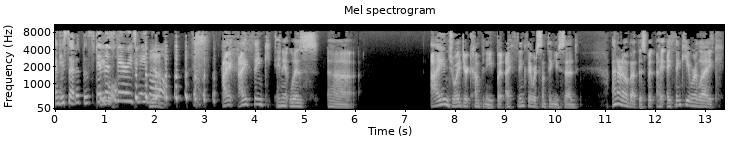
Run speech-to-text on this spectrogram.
and we sat at this table. in this very table. I, I think, and it was, uh, I enjoyed your company, but I think there was something you said. I don't know about this, but I, I think you were like,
